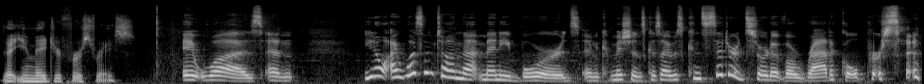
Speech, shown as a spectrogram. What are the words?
that you made your first race? It was. And, you know, I wasn't on that many boards and commissions because I was considered sort of a radical person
